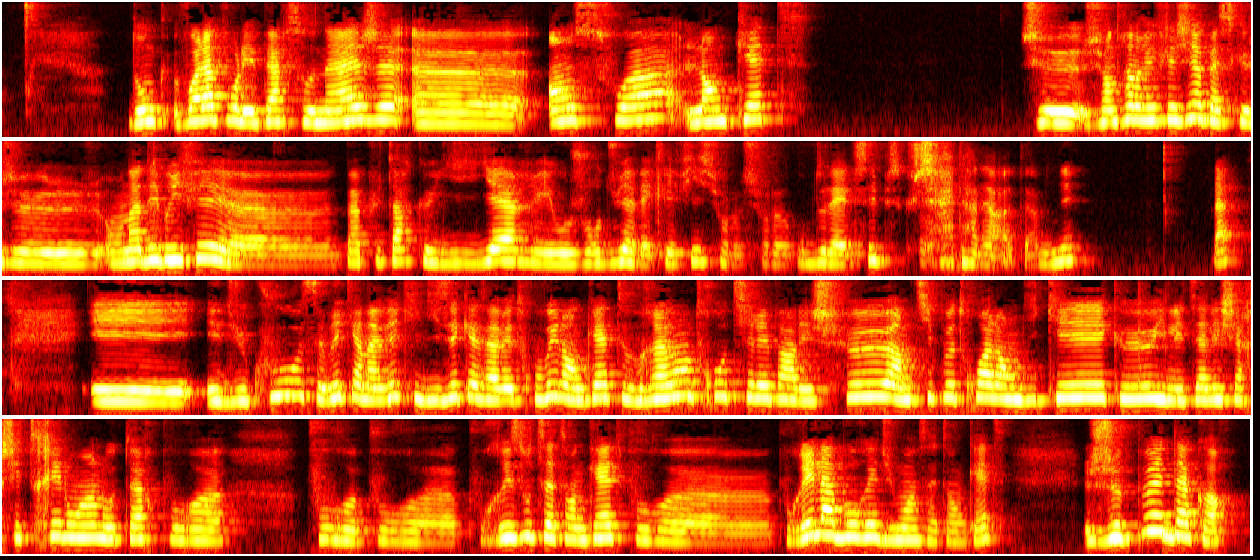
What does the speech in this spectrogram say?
Donc voilà pour les personnages. Euh, en soi, l'enquête je, suis en train de réfléchir parce que on a débriefé euh, pas plus tard que hier et aujourd'hui avec les filles sur le, groupe de la LC puisque c'est la dernière à terminer. Et, du coup, c'est vrai qu'il y en avait qui disaient qu'elles avaient trouvé l'enquête vraiment trop tirée par les cheveux, un petit peu trop alambiquée, qu'il était allé chercher très loin l'auteur pour, euh, pour, pour, euh, pour, résoudre cette enquête, pour, pour élaborer du moins cette enquête. Je peux être d'accord.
